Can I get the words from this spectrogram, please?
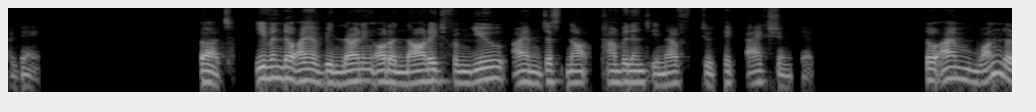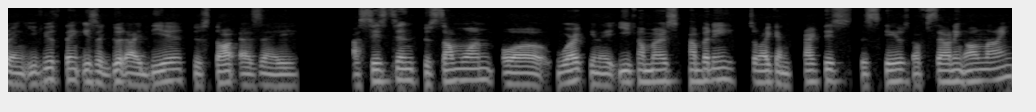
again. But even though I have been learning all the knowledge from you, I am just not confident enough to take action yet. So I'm wondering if you think it's a good idea to start as a assistant to someone or work in an e-commerce company so I can practice the skills of selling online.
